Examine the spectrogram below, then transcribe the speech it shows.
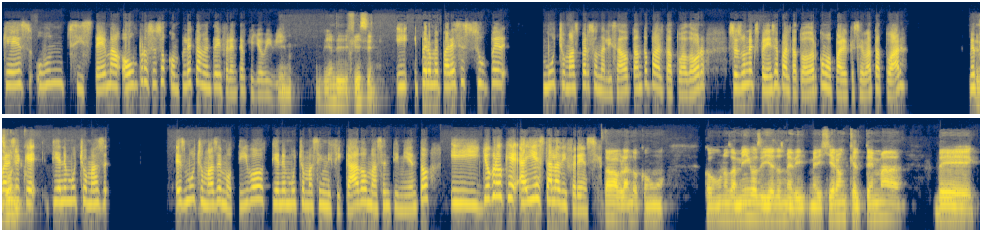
que es un sistema o un proceso completamente diferente al que yo viví. bien difícil. Y, pero me parece súper, mucho más personalizado, tanto para el tatuador, o sea, es una experiencia para el tatuador como para el que se va a tatuar. Me parece que tiene mucho más, es mucho más emotivo, tiene mucho más significado, más sentimiento, y yo creo que ahí está la diferencia. Estaba hablando con, con unos amigos y ellos me, me dijeron que el tema de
